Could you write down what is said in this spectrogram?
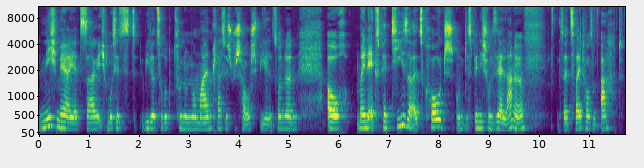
nicht mehr jetzt sage, ich muss jetzt wieder zurück zu einem normalen klassischen Schauspiel, sondern auch meine Expertise als Coach, und das bin ich schon sehr lange, seit 2008,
